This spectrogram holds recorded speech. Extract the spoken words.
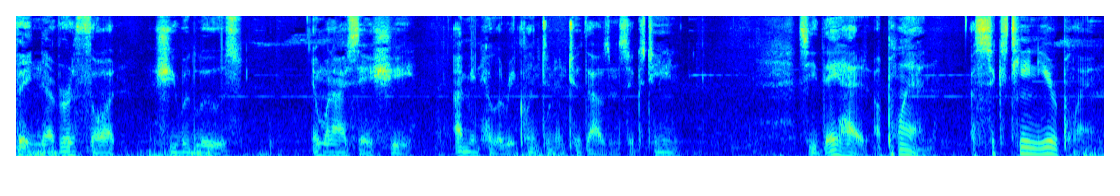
They never thought she would lose. And when I say she, I mean Hillary Clinton in 2016. See, they had a plan, a 16 year plan.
